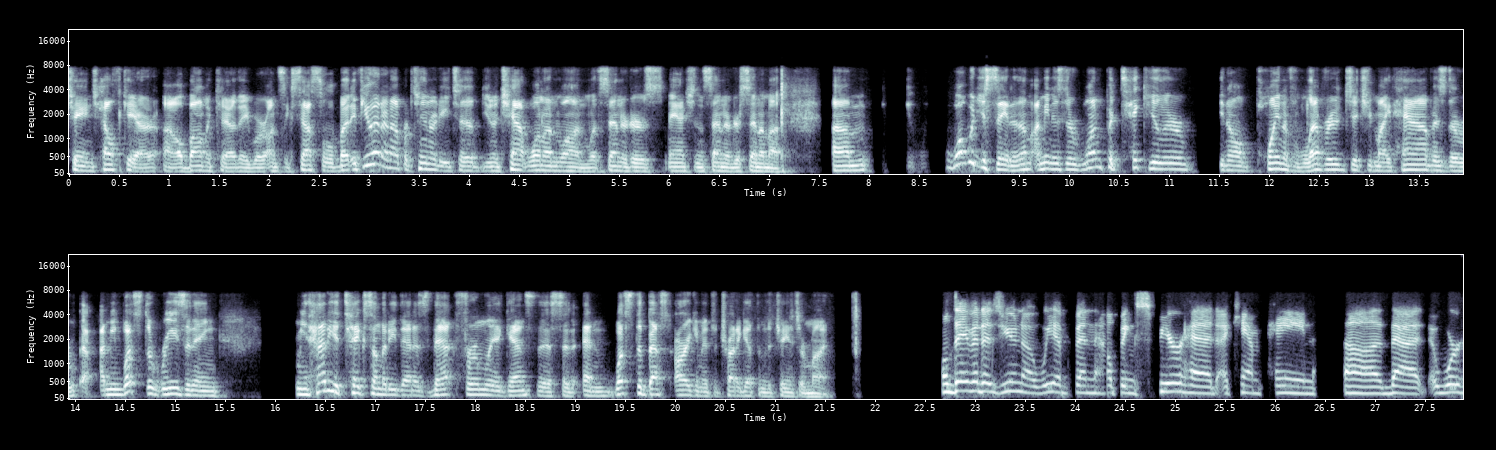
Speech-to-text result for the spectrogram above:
change healthcare, uh, Obamacare. They were unsuccessful. But if you had an opportunity to, you know, chat one-on-one with Senators Manchin, Senator Sinema, um, what would you say to them? I mean, is there one particular, you know, point of leverage that you might have? Is there? I mean, what's the reasoning? I mean, how do you take somebody that is that firmly against this, and, and what's the best argument to try to get them to change their mind? Well, David, as you know, we have been helping spearhead a campaign uh, that we're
